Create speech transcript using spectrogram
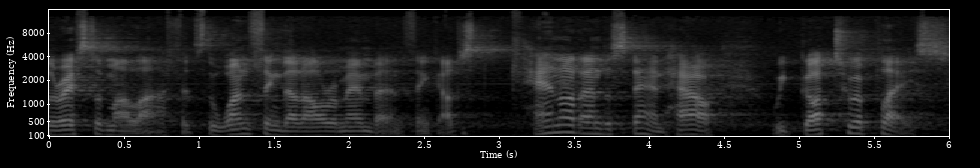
the rest of my life. It's the one thing that I'll remember and think, I just cannot understand how we got to a place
